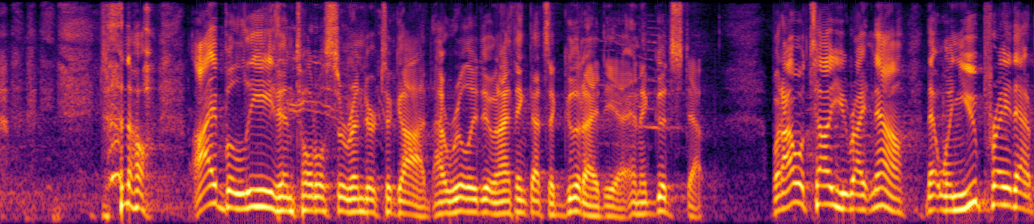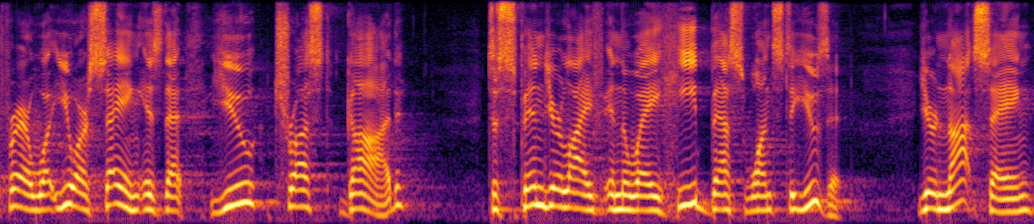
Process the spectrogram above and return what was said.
no, I believe in total surrender to God. I really do. And I think that's a good idea and a good step. But I will tell you right now that when you pray that prayer, what you are saying is that you trust God to spend your life in the way He best wants to use it. You're not saying,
